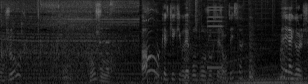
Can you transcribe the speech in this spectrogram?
Bonjour. Bonjour. Oh, quelqu'un qui me répond bonjour, c'est gentil ça. Allez la golf.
